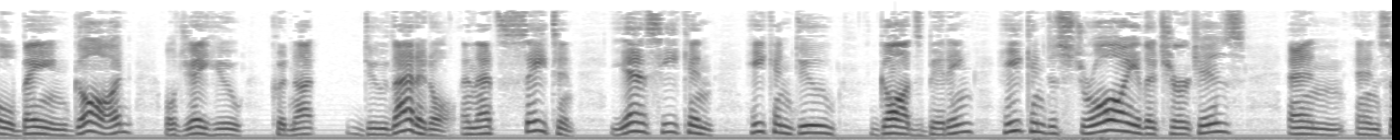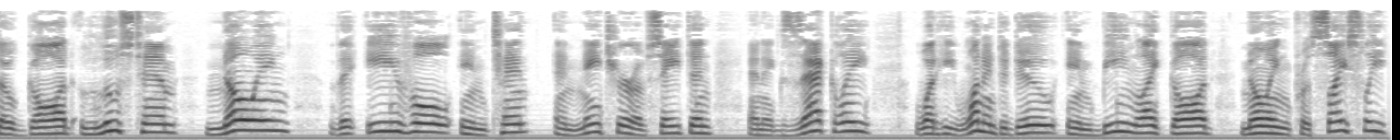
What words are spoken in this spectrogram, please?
obeying God, well, Jehu could not do that at all. And that's Satan. Yes, he can, he can do God's bidding. He can destroy the churches. And, and so God loosed him knowing the evil intent and nature of Satan and exactly what he wanted to do in being like God, knowing precisely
